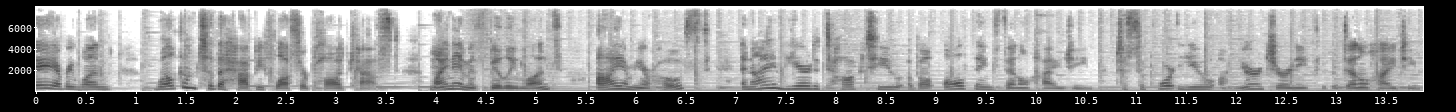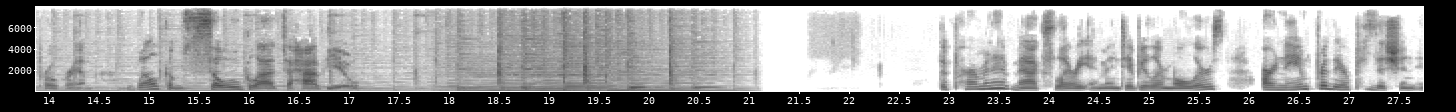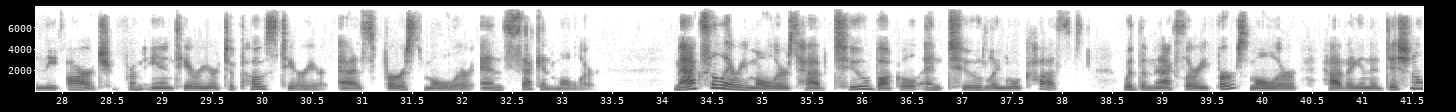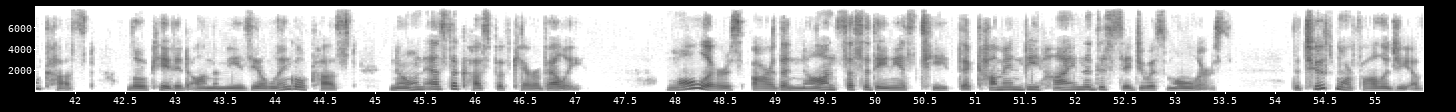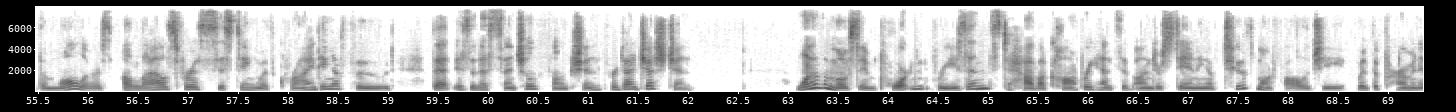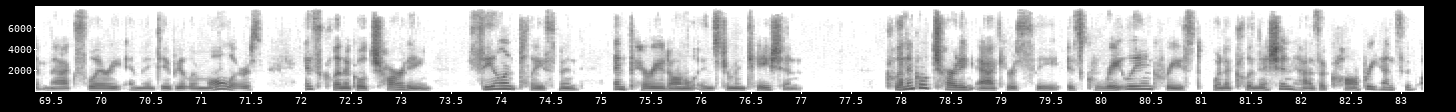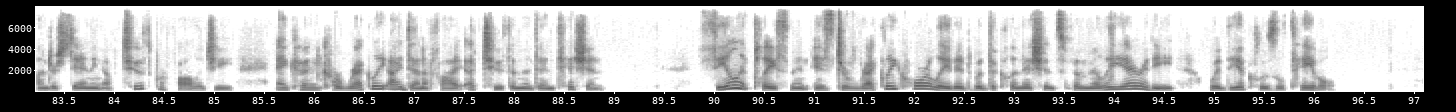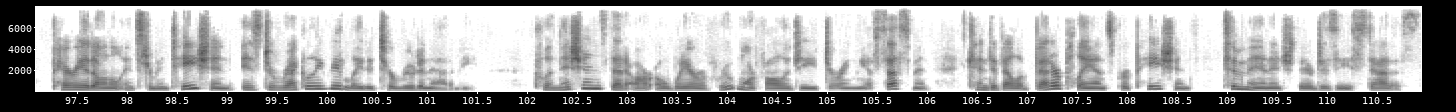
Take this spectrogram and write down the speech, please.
Hey everyone, welcome to the Happy Flosser podcast. My name is Billy Lunt. I am your host, and I am here to talk to you about all things dental hygiene to support you on your journey through the dental hygiene program. Welcome, so glad to have you. The permanent maxillary and mandibular molars are named for their position in the arch from anterior to posterior as first molar and second molar. Maxillary molars have two buccal and two lingual cusps, with the maxillary first molar having an additional cusp located on the mesial lingual cusp known as the cusp of Carabelli. Molars are the non-succedaneous teeth that come in behind the deciduous molars. The tooth morphology of the molars allows for assisting with grinding of food that is an essential function for digestion. One of the most important reasons to have a comprehensive understanding of tooth morphology with the permanent maxillary and mandibular molars is clinical charting, sealant placement, and periodontal instrumentation. Clinical charting accuracy is greatly increased when a clinician has a comprehensive understanding of tooth morphology and can correctly identify a tooth in the dentition. Sealant placement is directly correlated with the clinician's familiarity with the occlusal table. Periodontal instrumentation is directly related to root anatomy. Clinicians that are aware of root morphology during the assessment can develop better plans for patients to manage their disease status.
